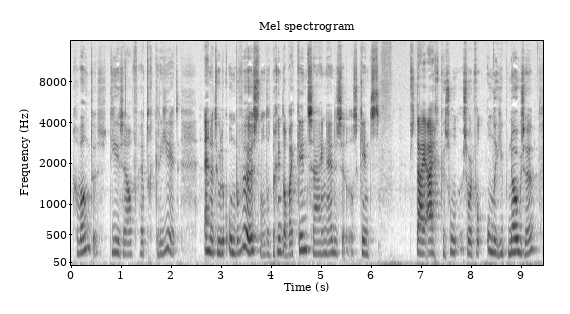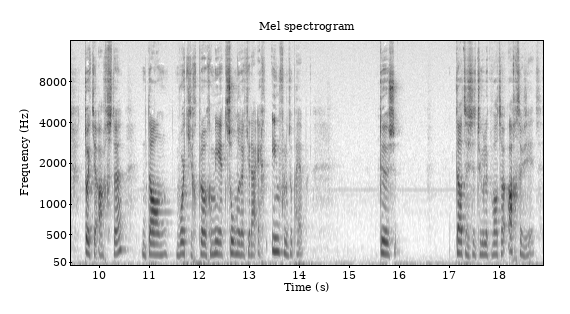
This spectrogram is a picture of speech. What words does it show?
gewoontes die je zelf hebt gecreëerd. En natuurlijk onbewust, want het begint al bij kind zijn. Hè? Dus als kind sta je eigenlijk een soort van onder hypnose tot je achtste. Dan word je geprogrammeerd zonder dat je daar echt invloed op hebt. Dus dat is natuurlijk wat erachter zit.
